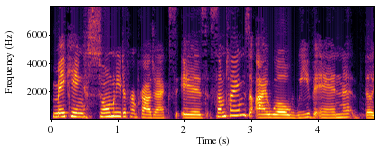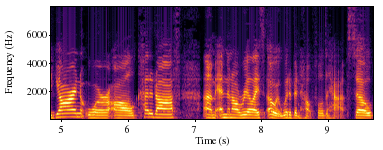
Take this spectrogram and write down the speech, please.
making so many different projects is sometimes I will weave in the yarn or I'll cut it off um, and then I'll realize, oh, it would have been helpful to have. So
